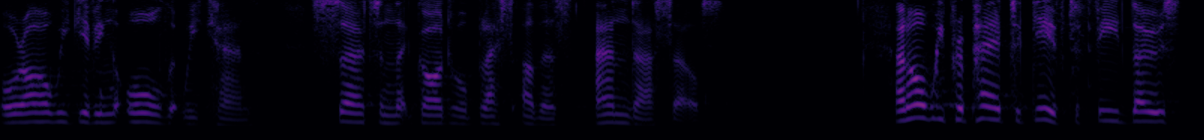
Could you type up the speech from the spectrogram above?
Or are we giving all that we can, certain that God will bless others and ourselves? And are we prepared to give to feed those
